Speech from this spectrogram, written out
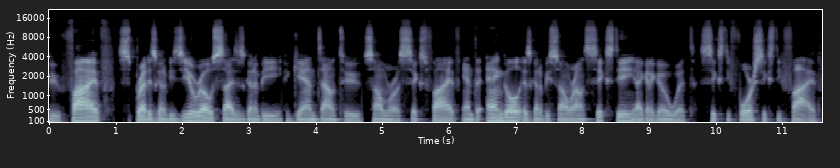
to five. Spread is gonna be zero. Size is gonna be again down to somewhere six five, and the angle is gonna be somewhere around 60. I'm gonna go with 64, 65.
